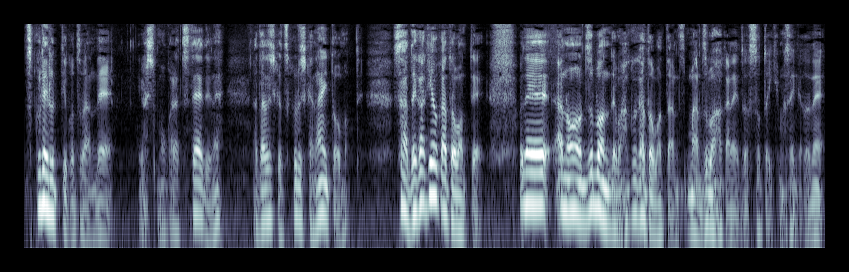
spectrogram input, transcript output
作れるっていうことなんで、よし、もうこれは伝えてね、新しく作るしかないと思って。さあ、出かけようかと思って。で、あの、ズボンでも履くかと思ったんです。まあ、ズボン履かないと外行きませんけどね。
